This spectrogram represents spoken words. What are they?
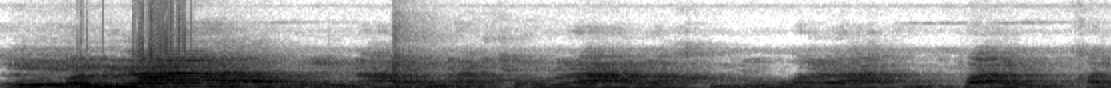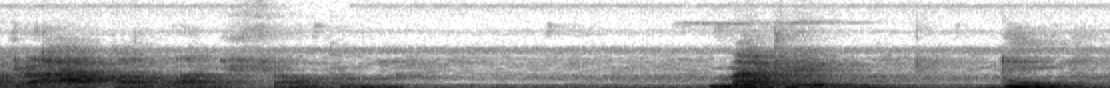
enao enao nasao lalaky loa la mofahy lokaraaka vasao mateo do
